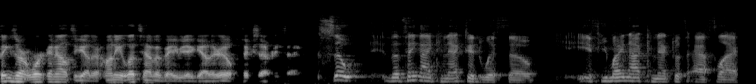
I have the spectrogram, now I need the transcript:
things aren't working out together, honey. Let's have a baby together. It'll fix everything. So the thing I connected with, though, if you might not connect with Affleck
